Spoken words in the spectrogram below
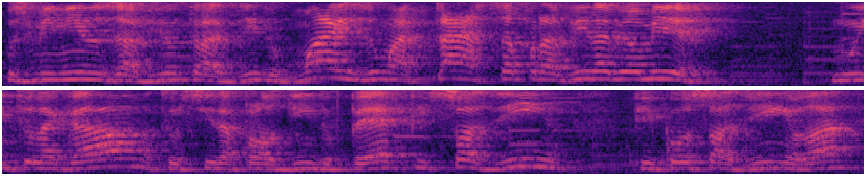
os meninos haviam trazido mais uma taça para Vila Belmiro. Muito legal, a torcida aplaudindo o Pepe, sozinho, ficou sozinho lá,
